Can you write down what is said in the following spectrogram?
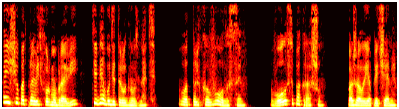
а еще подправить форму бровей, тебя будет трудно узнать. Вот только волосы. Волосы покрашу. Пожалуй, я плечами.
